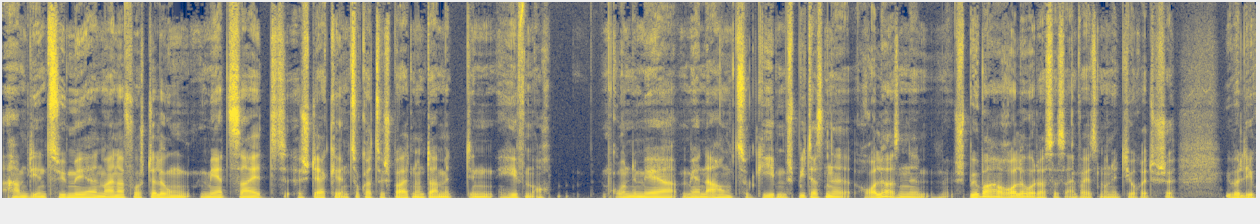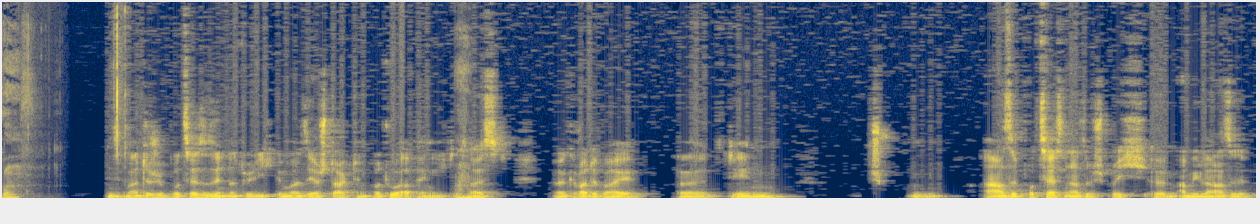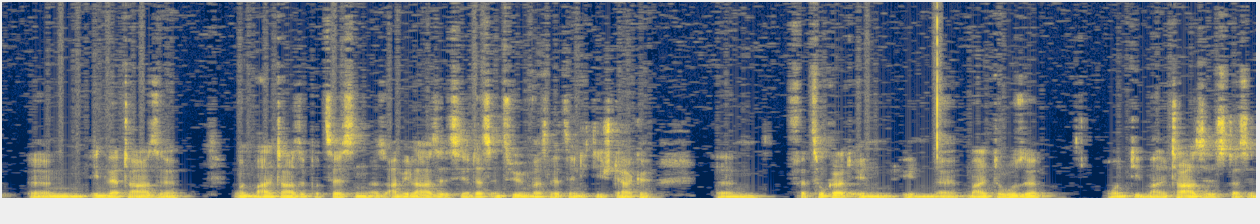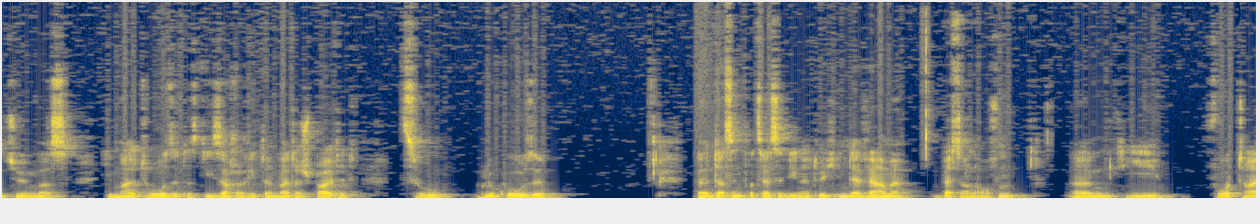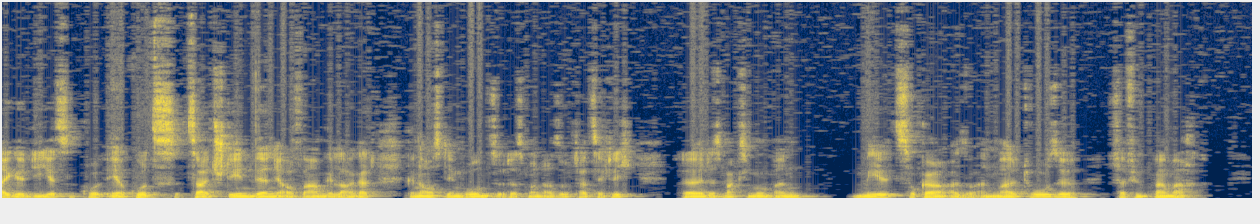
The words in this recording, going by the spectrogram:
haben die Enzyme ja in meiner Vorstellung mehr Zeit, Stärke in Zucker zu spalten und damit den Hefen auch im Grunde mehr, mehr Nahrung zu geben. Spielt das eine Rolle, also eine spürbare Rolle, oder ist das einfach jetzt nur eine theoretische Überlegung? Enzymatische Prozesse sind natürlich immer sehr stark temperaturabhängig. Das mhm. heißt, äh, gerade bei äh, den ASE-Prozessen, also sprich ähm, Amylase, ähm, Invertase und Maltase-Prozessen. Also Amylase ist ja das Enzym, was letztendlich die Stärke ähm, verzuckert in, in äh, Maltose. Und die Maltase ist das Enzym, was die Maltose, das Disaccharid dann weiter spaltet zu Glucose. Äh, das sind Prozesse, die natürlich in der Wärme besser laufen. Ähm, die Vorteige, die jetzt eher Kurzzeit stehen, werden ja auch warm gelagert, genau aus dem Grund, so dass man also tatsächlich äh, das Maximum an Mehl, Zucker, also an Maltose verfügbar macht.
